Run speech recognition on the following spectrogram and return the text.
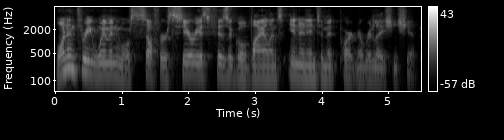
One in three women will suffer serious physical violence in an intimate partner relationship.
